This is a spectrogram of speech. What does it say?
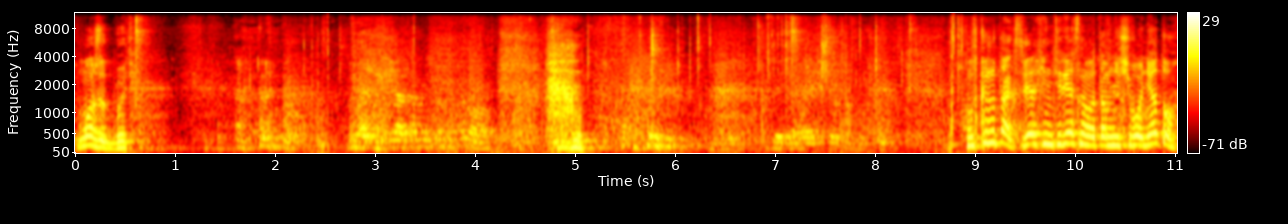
Может быть. Ну скажу так, сверхинтересного там ничего нету.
